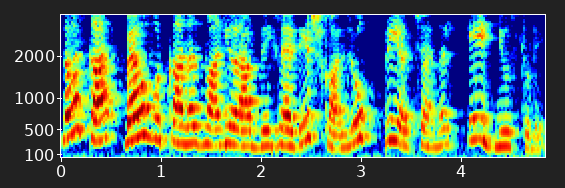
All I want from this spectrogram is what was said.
नमस्कार, मैं हूँ मुस्कान अजमानी और आप देख रहे हैं देश का लोकप्रिय चैनल ए न्यूज़ टुडे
